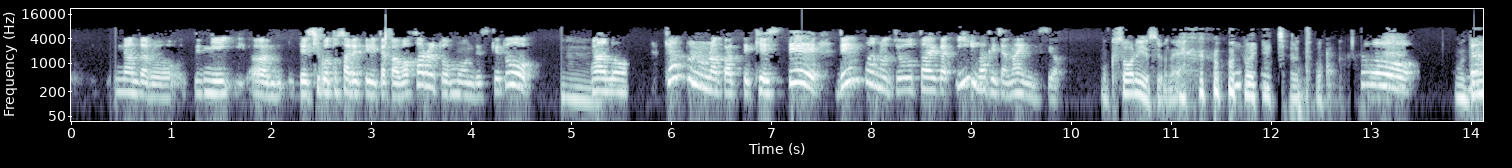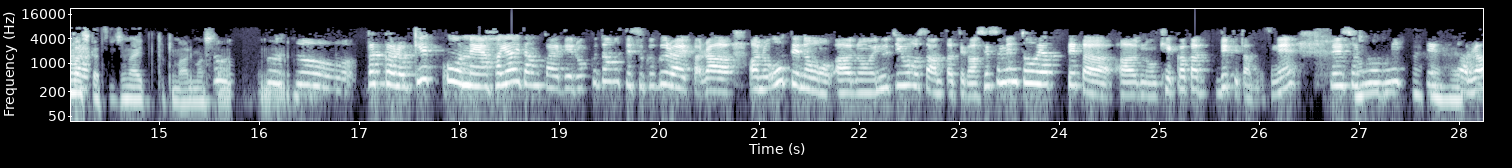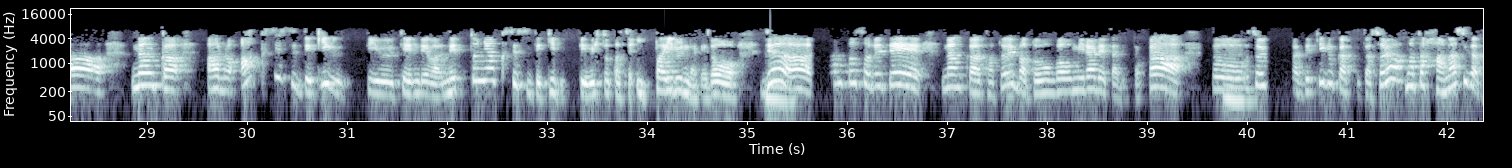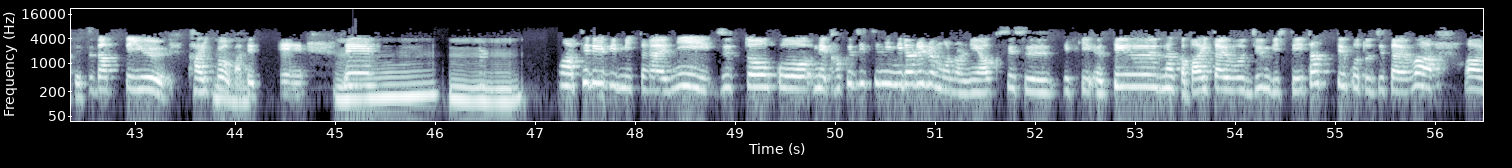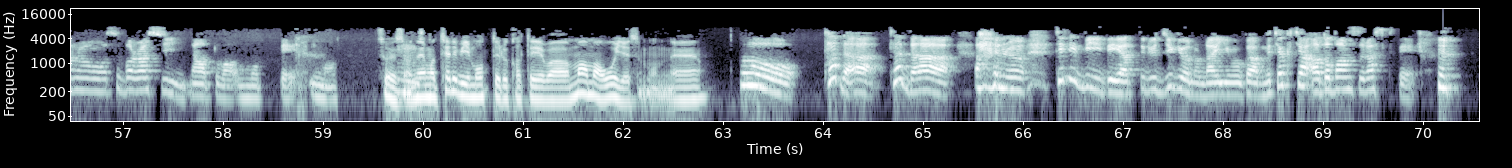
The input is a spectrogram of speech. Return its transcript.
なんだろう、に、あで仕事されていたかわかると思うんですけど、うんあの、キャンプの中って決して電波の状態がいいわけじゃないんですよ。もうクソ悪いですよね。言っちゃうと。そう。もう電話しか通じない時もありましたね。そうそう。だから結構ね、早い段階でロックダウンってすぐぐらいから、あの、大手の、あの、NGO さんたちがアセスメントをやってた、あの、結果が出てたんですね。で、それを見てたら、なんか、あの、アクセスできるっていう点では、ネットにアクセスできるっていう人たちはいっぱいいるんだけど、じゃあ、ちゃんとそれで、なんか、例えば動画を見られたりとか、そううんそういうができるかって言ったら、それはまた話が別だっていう回答が出て、でうーん、うんうんまあ、テレビみたいにずっとこうね、確実に見られるものにアクセスできるっていうなんか媒体を準備していたっていうこと自体は、あの、素晴らしいなとは思っています。そうですよね。まあ、テレビ持ってる家庭は、まあまあ多いですもんね。そう。ただ、ただ、あの、テレビでやってる授業の内容がめちゃくちゃアドバンスらしくて、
